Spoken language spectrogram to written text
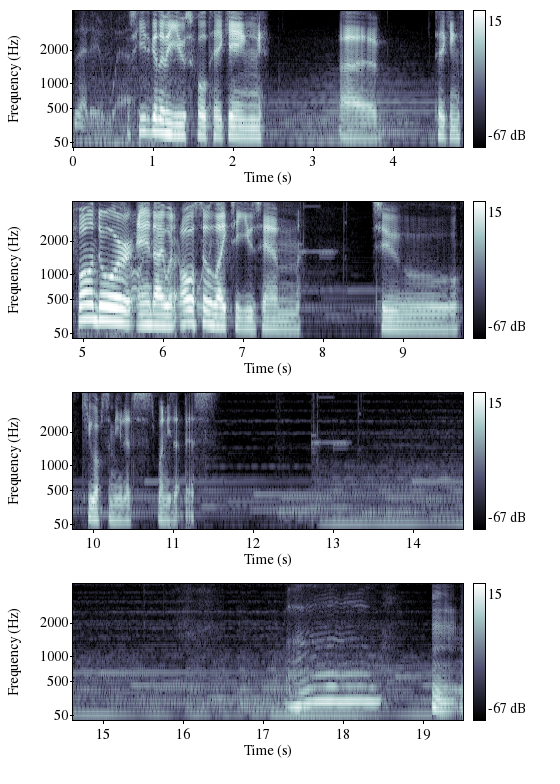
Very well. 'Cause he's going to be useful taking uh, taking Fondor, and I would also like to use him to queue up some units when he's at Byss. Um, hmm.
